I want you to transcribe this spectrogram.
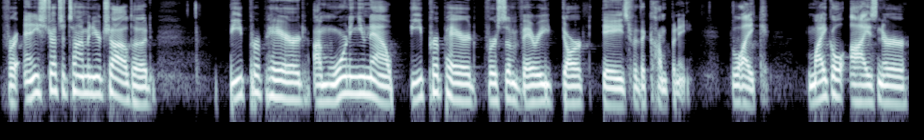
for any stretch of time in your childhood, be prepared. I'm warning you now, be prepared for some very dark days for the company. Like Michael Eisner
